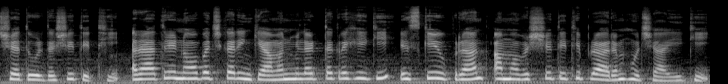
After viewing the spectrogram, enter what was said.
चतुर्दशी तिथि। रात्रि नौ बजकर इक्यावन मिनट तक रहेगी। इसके उपरांत अमावस्या तिथि प्रारंभ हो जाएगी।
